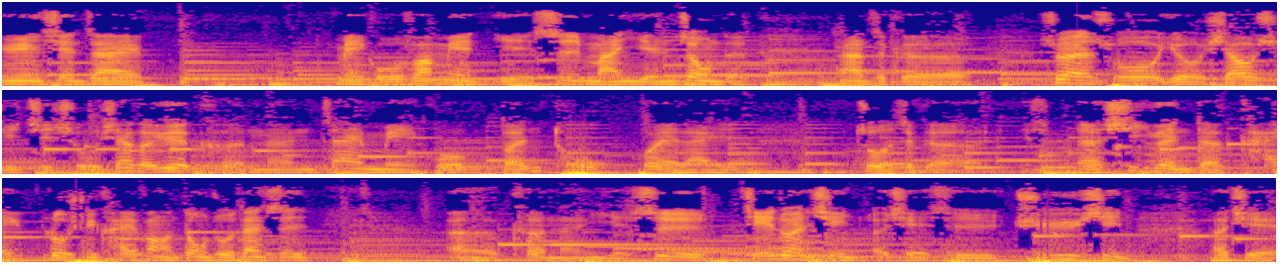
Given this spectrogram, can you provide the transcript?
因为现在美国方面也是蛮严重的。那这个虽然说有消息指出，下个月可能在美国本土会来做这个呃戏院的开陆续开放的动作，但是呃可能也是阶段性，而且是区域性，而且。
